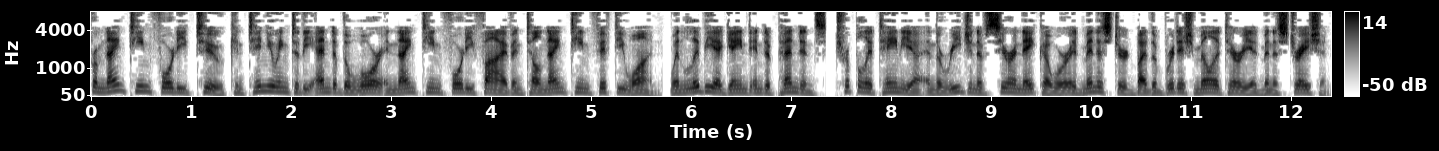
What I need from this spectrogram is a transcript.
From 1942 continuing to the end of the war in 1945 until 1951, when Libya gained independence, Tripolitania and the region of Cyrenaica were administered by the British military administration.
